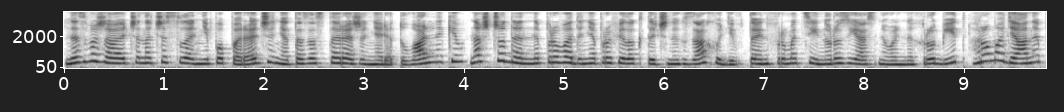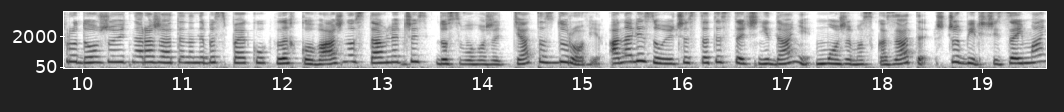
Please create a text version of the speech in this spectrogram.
Незважаючи на численні попередження та застереження рятувальників, на щоденне проведення профілактичних заходів та інформаційно-роз'яснювальних робіт, громадяни продовжують наражати на небезпеку, легковажно ставлячись до свого життя та здоров'я. Аналізуючи статистичні дані, можемо сказати, що більшість займань,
